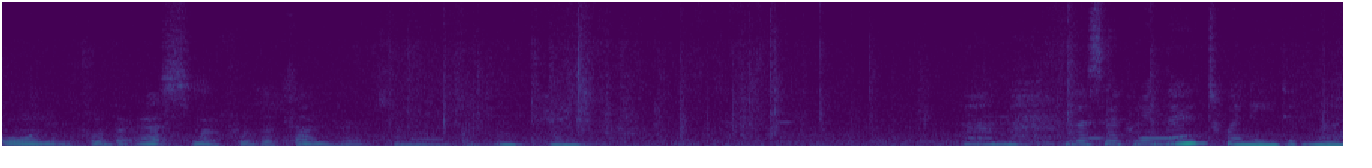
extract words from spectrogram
warning for the asthma for the thunder tonight. Okay. Um, what did I say I put in there? 20, didn't I?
